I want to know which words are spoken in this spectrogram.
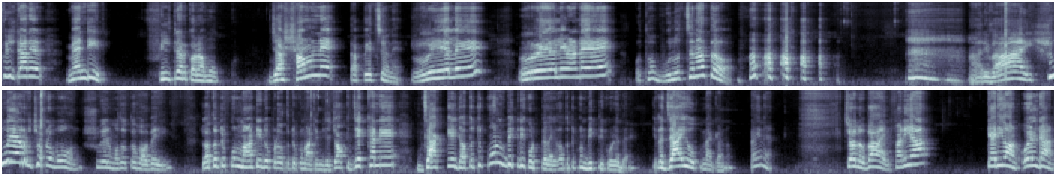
ফিল্টারের ম্যান্ডির ফিল্টার করা মুখ, যা সামনে, তা পেছনে। রেলে রেলে মানে? কোথাও ভুল হচ্ছে না তো? আরে ভাই, শুয়ের ছোট বোন, শুয়ের মতো তো হবেই। যতটুকুন মাটির ওপরে ততটুকুন মাটির নিচে। যেখানে যাকে যতটুকুন বিক্রি করতে লাগে, ততটুকুন বিক্রি করে দেয়। এটা যাই হোক না কেন, তাই না? চলো bye Faria carry on well done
